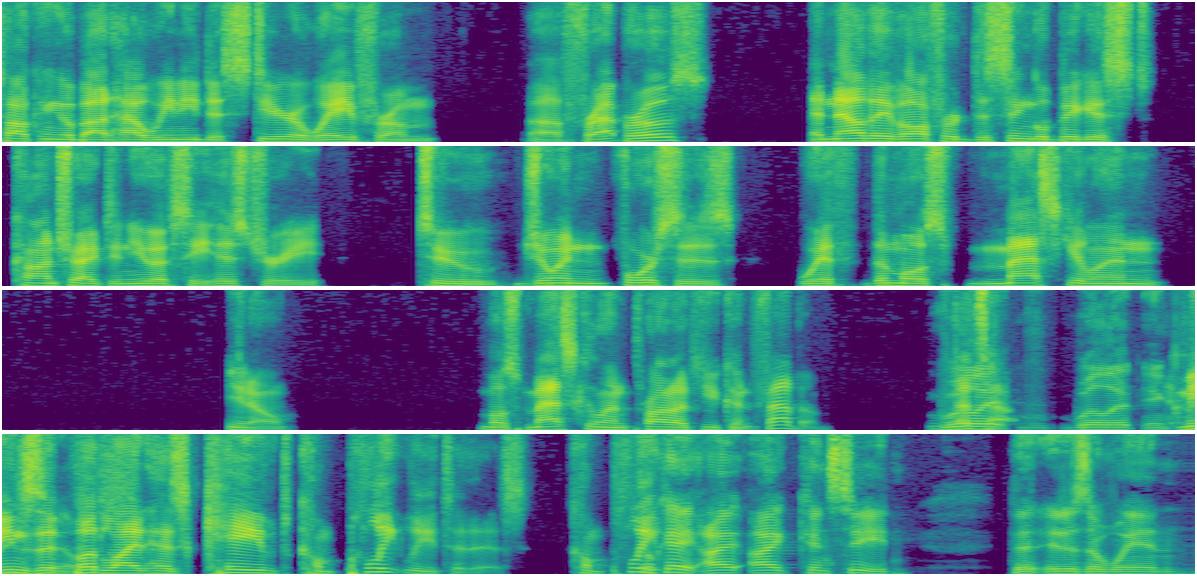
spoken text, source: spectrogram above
talking about how we need to steer away from uh, frat bros, and now they've offered the single biggest contract in UFC history to join forces with the most masculine, you know, most masculine product you can fathom. Will That's it? Will it? It means that Bud? Light has caved completely to this. Completely. Okay, I, I concede that it is a win.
